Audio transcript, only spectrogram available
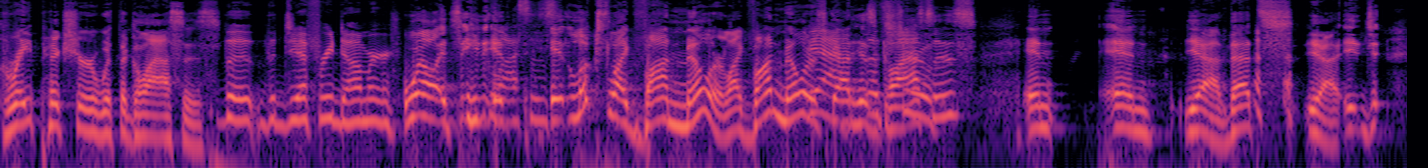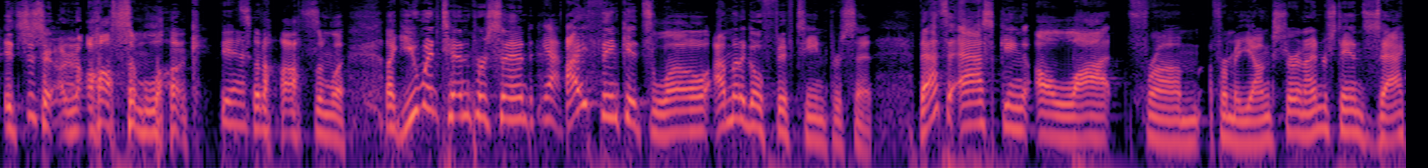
great picture with the glasses. The the Jeffrey Dahmer. Well, it's he, it, it, looks like Von Miller. Like Von Miller's yeah, got his glasses, true. and and yeah, that's yeah. It, it's just an awesome look. Yeah. It's an awesome look. Like you went ten percent. Yeah. I think it's low. I'm going to go fifteen percent. That's asking a lot from from a youngster, and I understand Zach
